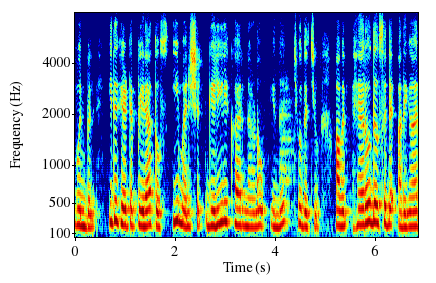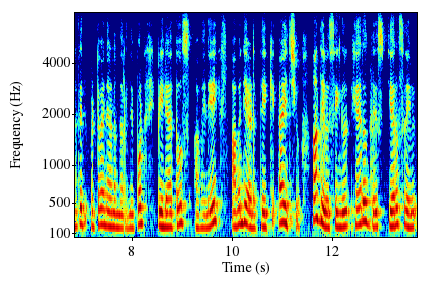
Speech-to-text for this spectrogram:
മുൻപിൽ ഇത് കേട്ട് പിലാത്തോസ് ഈ മനുഷ്യൻ ഗലീലിക്കാരനാണോ? എന്ന് ചോദിച്ചു. അവൻ ഹെറോദോസിന്റെ അധികാരത്തിൽ പെട്ടവനാണെന്ന് അറിഞ്ഞപ്പോൾ പിലാത്തോസ് അവനെ അവന്റെ അടുത്തേക്ക് അയച്ചു. ആ ദിവസങ്ങളിൽ ഹെറോദസ് ജെറുസലേമിൽ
